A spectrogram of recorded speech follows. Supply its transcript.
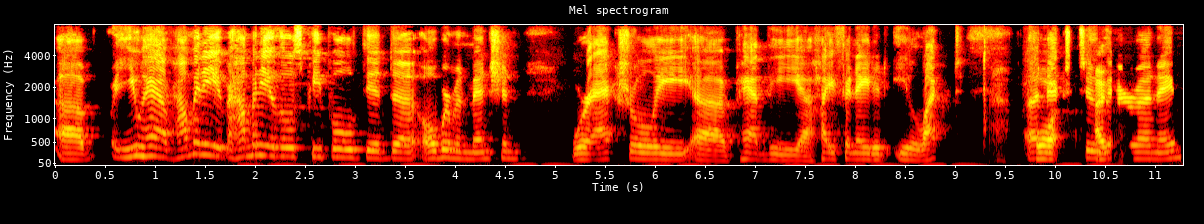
uh, you have how many how many of those people did uh, Olbermann mention were actually uh, had the uh, hyphenated elect uh, next to I- their uh, name?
